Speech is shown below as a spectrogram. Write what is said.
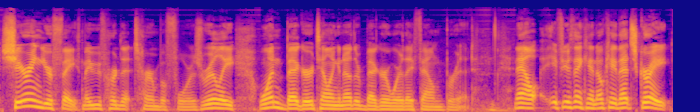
sharing your faith, maybe you've heard that term before, is really one beggar telling another beggar where they found bread. Now, if you're thinking, okay, that's great,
